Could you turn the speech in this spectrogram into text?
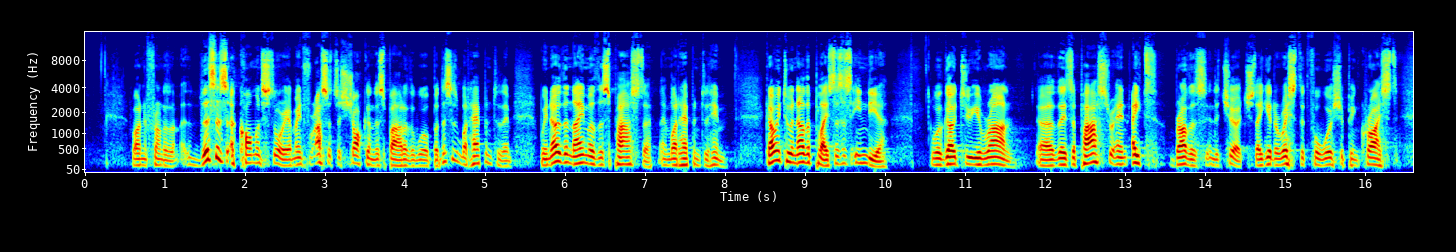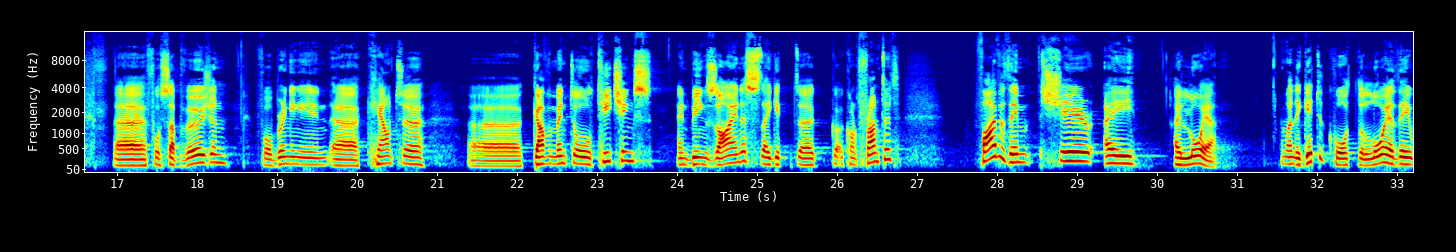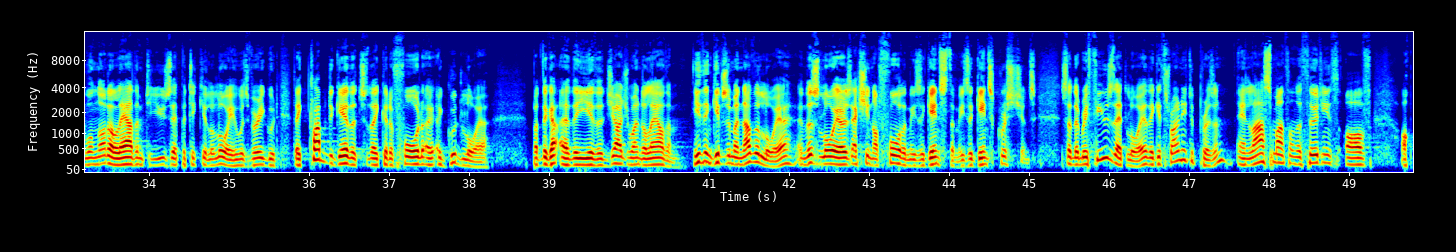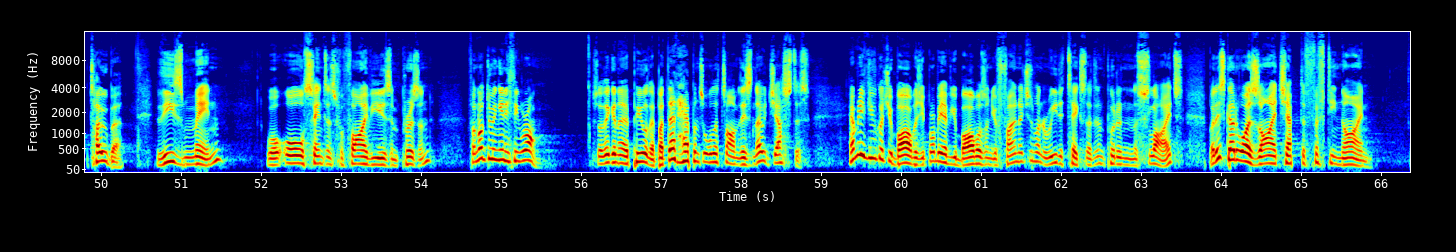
right in front of them. This is a common story. I mean, for us, it's a shock in this part of the world, but this is what happened to them. We know the name of this pastor and what happened to him. Going to another place, this is India. We'll go to Iran. Uh, there's a pastor and eight brothers in the church. They get arrested for worshiping Christ, uh, for subversion, for bringing in uh, counter uh, governmental teachings and being Zionists. They get uh, confronted. Five of them share a, a lawyer. When they get to court, the lawyer there will not allow them to use that particular lawyer, who was very good. They clubbed together so they could afford a, a good lawyer but the, uh, the, the judge won't allow them. He then gives them another lawyer, and this lawyer is actually not for them, he's against them, he's against Christians. So they refuse that lawyer, they get thrown into prison, and last month on the 13th of October, these men were all sentenced for five years in prison for not doing anything wrong. So they're going to appeal that. But that happens all the time. There's no justice. How many of you have got your Bibles? You probably have your Bibles on your phone. I just want to read a text. I didn't put it in the slides. But let's go to Isaiah chapter 59.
